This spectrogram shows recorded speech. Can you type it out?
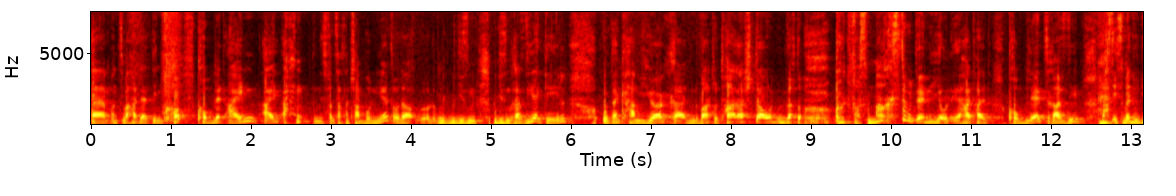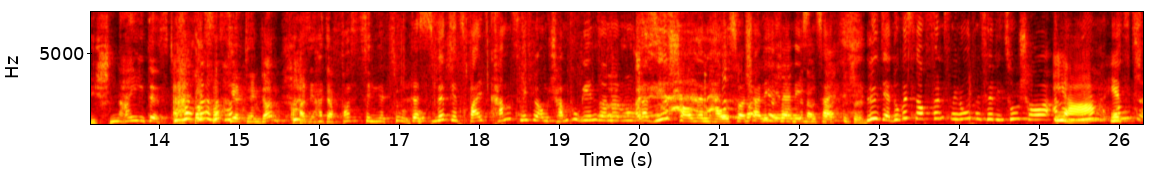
Ähm, und zwar hat er den Kopf komplett ein, ein, ein ich sagt man, schamponiert oder, oder mit, mit, diesem, mit diesem Rasiergel. Und dann kam Jörg rein und war total erstaunt und sagte, oh Gott, was machst du denn hier? Und er hat halt komplett rasiert. Was ist, wenn du die schneidest? Was passiert denn dann? Also er hat ja fasziniert zu. Das wird jetzt bald Kampf nicht mehr um Shampoo gehen, sondern um Rasierschaum im Haus wahrscheinlich in der nächsten genau, Zeit. Lydia, du bist noch fünf Minuten für die Zuschauer. Ja ja, jetzt, und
